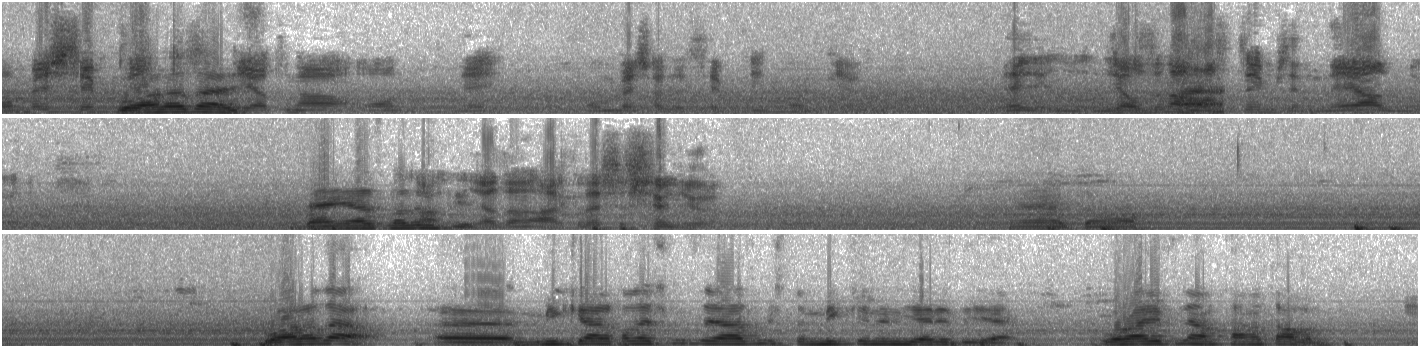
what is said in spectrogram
15 septik Bu arada- fiyatına 10 ne? 15 adet septik 10 fiyat. Ne yazına hastayım senin. Ne yazmıyordun? Ben yazmadım ki. Yazan arkadaşa söylüyorum. He tamam. Bu arada e, Miki arkadaşımız da yazmıştı Miki'nin yeri diye. Orayı falan tanıtalım. Hmm,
